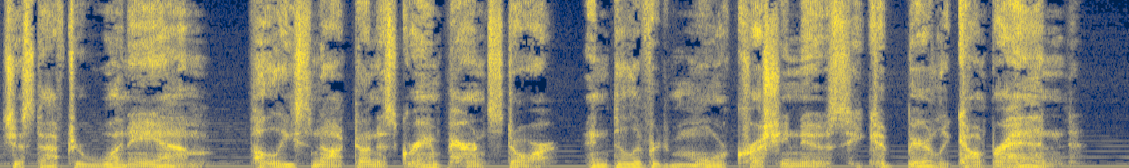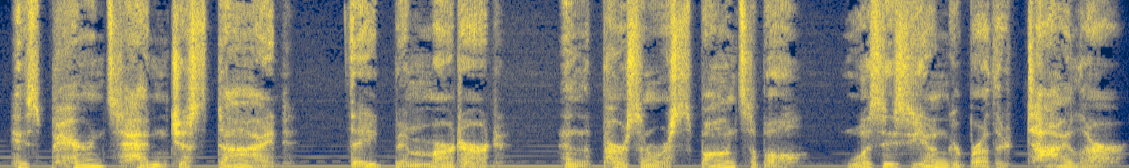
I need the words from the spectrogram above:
just after 1 a.m., police knocked on his grandparents' door and delivered more crushing news he could barely comprehend. His parents hadn't just died, they'd been murdered, and the person responsible was his younger brother, Tyler.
